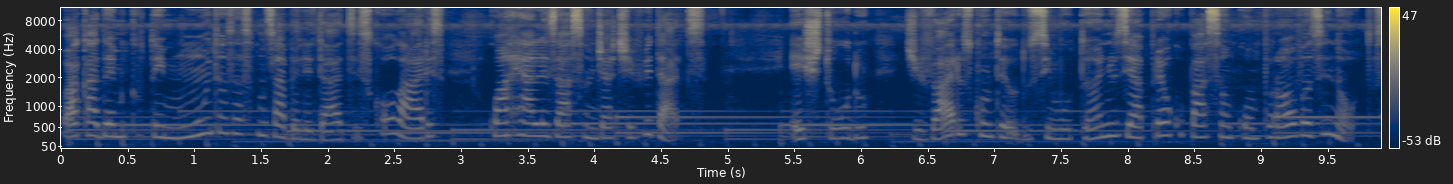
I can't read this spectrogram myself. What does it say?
o acadêmico tem muitas responsabilidades escolares com a realização de atividades, estudo de vários conteúdos simultâneos e a preocupação com provas e notas.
